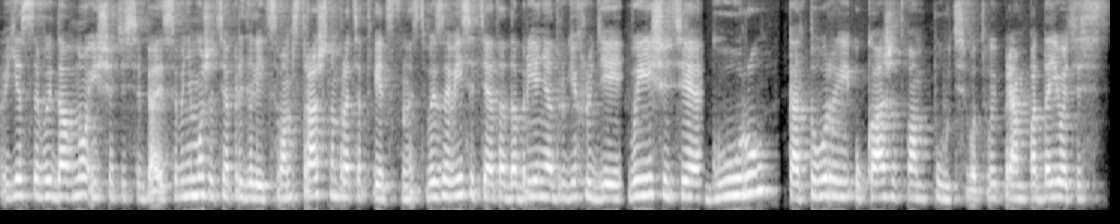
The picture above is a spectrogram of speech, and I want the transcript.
если вы давно ищете себя, если вы не можете определиться, вам страшно брать ответственность, вы зависите от одобрения других людей, вы ищете гуру, который укажет вам путь. Вот вы прям поддаетесь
